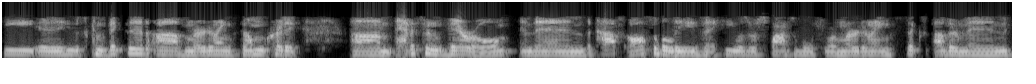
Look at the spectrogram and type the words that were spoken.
He uh, he was convicted of murdering film critic um, Addison Verrill, and then the cops also believe that he was responsible for murdering six other men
